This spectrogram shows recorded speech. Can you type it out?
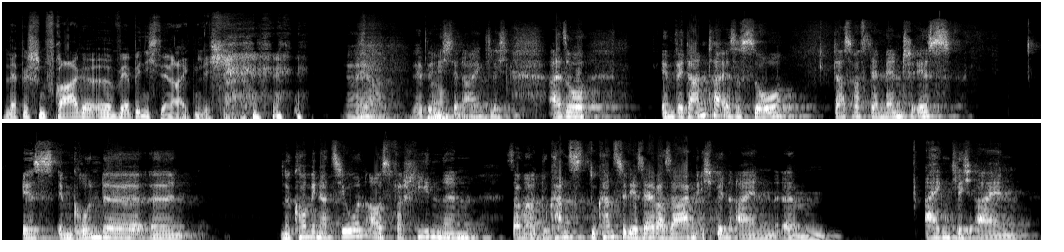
läppischen Frage, äh, wer bin ich denn eigentlich? ja, ja, wer bin ja. ich denn eigentlich? Also im Vedanta ist es so, das, was der Mensch ist, ist im Grunde äh, eine Kombination aus verschiedenen, sag mal, du kannst, du kannst du dir selber sagen, ich bin ein ähm, eigentlich ein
